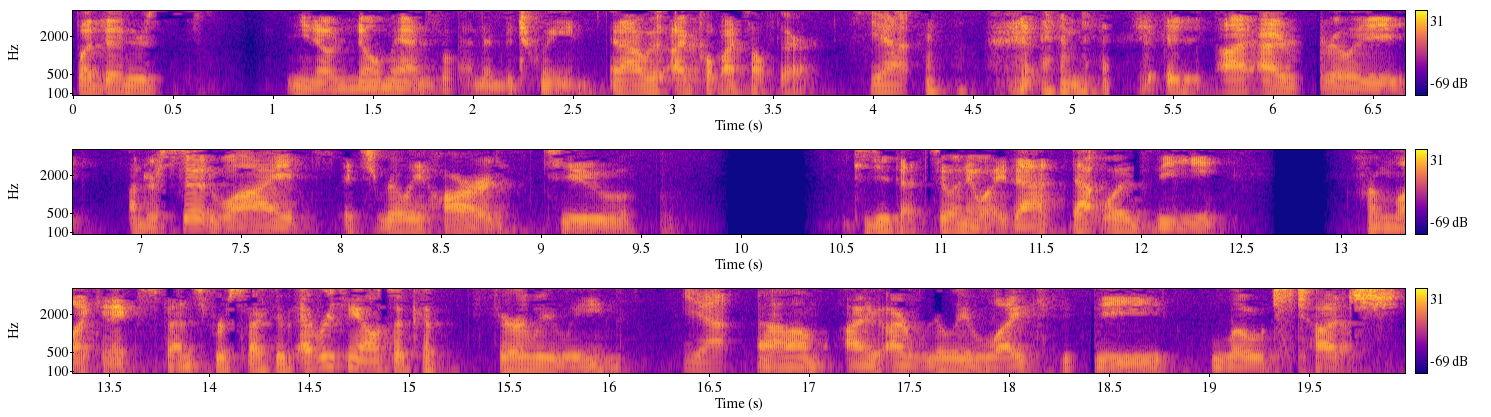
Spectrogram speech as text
but then there's you know no man's land in between and I, I put myself there Yeah. and it, I, I really understood why it's it's really hard to to do that. So anyway, that that was the from like an expense perspective. Everything else I kept fairly lean. Yeah. Um, I, I really like the low touch,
